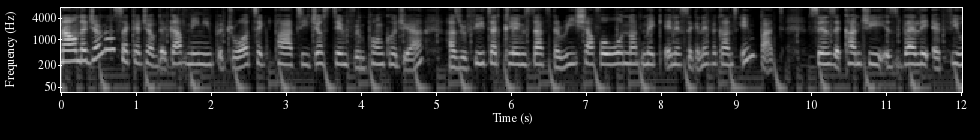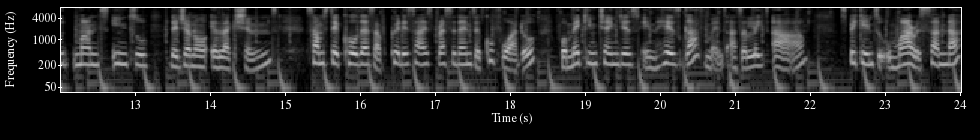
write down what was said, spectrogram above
Now, the General Secretary of the governing New Patriotic Party, Justin Frimpong has refuted claims that the reshuffle will not make any significant impact since the country is barely a few months into the general elections. Some stakeholders have criticized President Akufo-Addo for making changes in his government at a late hour. Speaking to Umar Sanda,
